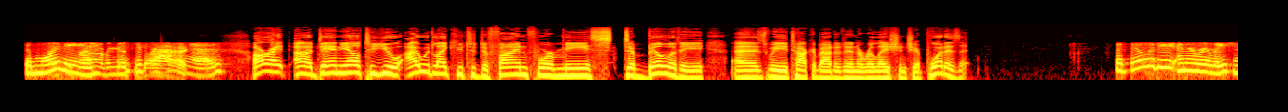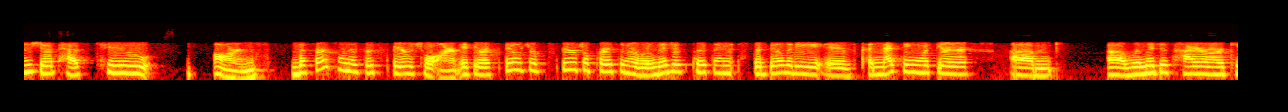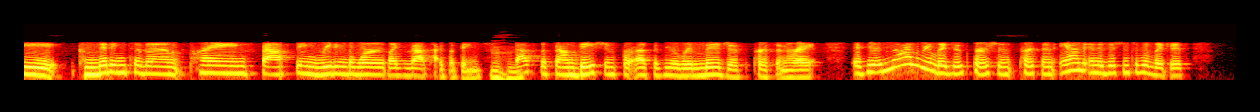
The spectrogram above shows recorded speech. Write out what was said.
Good morning. Thank you for having Thank us. you for having us. All right, uh, Danielle, to you, I would like you to define for me stability as we talk about it in a relationship. What is it? Stability in a relationship has two arms. The first one is the spiritual arm. If you're a spiritual spiritual person or religious person, stability is connecting with your um, uh, religious hierarchy, committing to them, praying, fasting, reading the word, like that type of thing. Mm-hmm. That's the foundation for us if you're a religious person, right? If you're a non-religious person, person, and in addition to religious,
